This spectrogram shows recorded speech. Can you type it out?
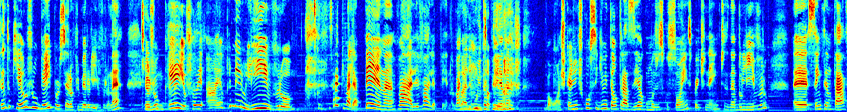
Tanto que eu julguei por ser o primeiro livro, né? Que eu julguei, eu falei, ah, é o primeiro livro. Será que vale a pena? Vale, vale a pena. Vale, vale muito, muito, a pena. pena. Bom, acho que a gente conseguiu então trazer algumas discussões pertinentes, né, do livro, é, sem tentar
